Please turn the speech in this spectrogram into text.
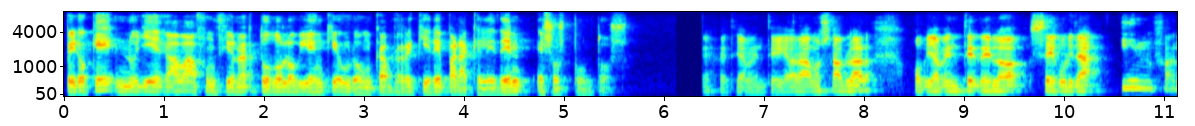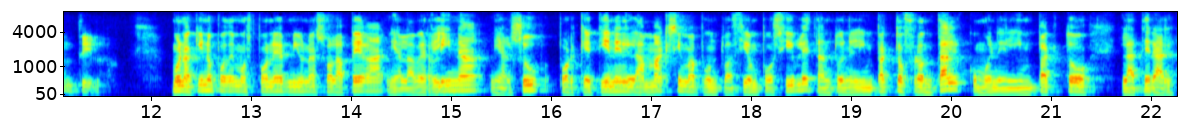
pero que no llegaba a funcionar todo lo bien que Euroncap requiere para que le den esos puntos. Efectivamente. Y ahora vamos a hablar, obviamente, de la seguridad infantil. Bueno, aquí no podemos poner ni una sola pega ni a la berlina ni al sub porque tienen la máxima puntuación posible tanto en el impacto frontal como en el impacto lateral.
